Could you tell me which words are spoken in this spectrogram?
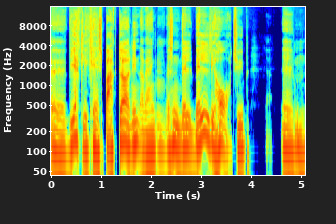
øh, virkelig kan sparke døren ind og være en mm. sådan en veld, vældig hård type. Ja. Øhm,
